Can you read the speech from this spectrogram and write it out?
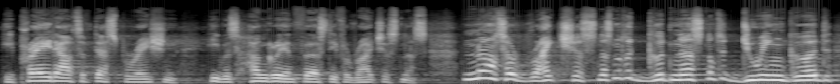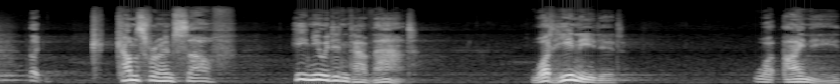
He prayed out of desperation. He was hungry and thirsty for righteousness. Not a righteousness, not a goodness, not a doing good that comes from himself. He knew he didn't have that. What he needed, what I need,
